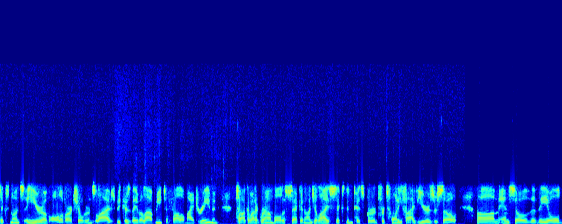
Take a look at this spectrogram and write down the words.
six months a year of all of our children's lives because they've allowed me to follow my dream and talk about a ground ball to second on July 6th in Pittsburgh for 25 years or so. Um, and so the, the old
